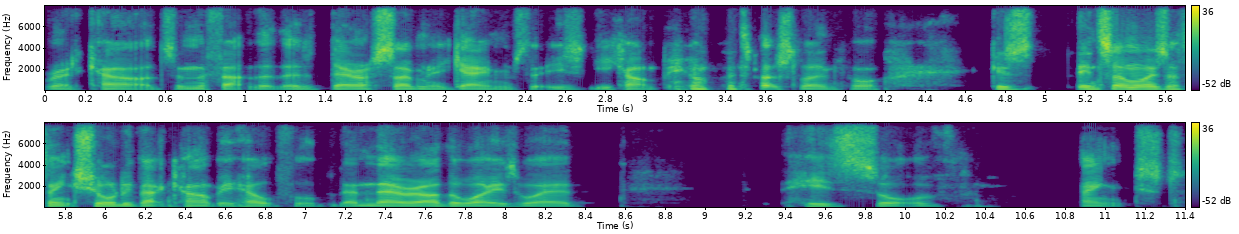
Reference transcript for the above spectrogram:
red cards and the fact that there's, there are so many games that he's, he can't be on the touchline for? Because in some ways, I think surely that can't be helpful. But then there are other ways where his sort of angst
